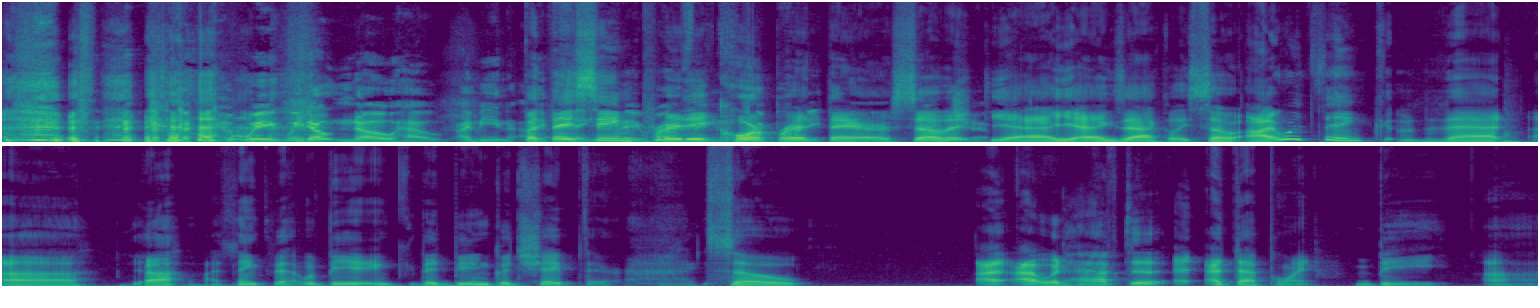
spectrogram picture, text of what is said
we we don't know how. I mean, but I they think seem they pretty corporate pretty there so that yeah yeah exactly so i would think that uh yeah i think that would be they'd be in good shape there. Mm-hmm. so i i would have to at that point be uh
